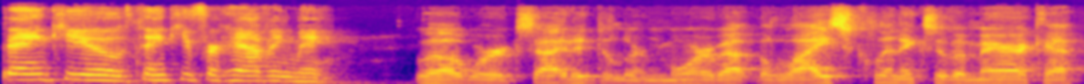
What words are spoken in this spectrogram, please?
Thank you. Thank you for having me. Well, we're excited to learn more about the Lice Clinics of America.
